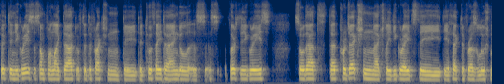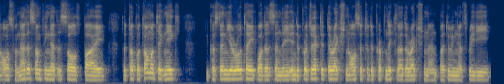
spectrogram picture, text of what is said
15 degrees or something like that. With the diffraction, the, the 2 theta angle is 30 degrees. So that, projection actually degrades the, effective resolution also. And that is something that is solved by the Topo-Tomo technique, because then you rotate what is in the, projected direction also to the perpendicular direction. And by doing a 3D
